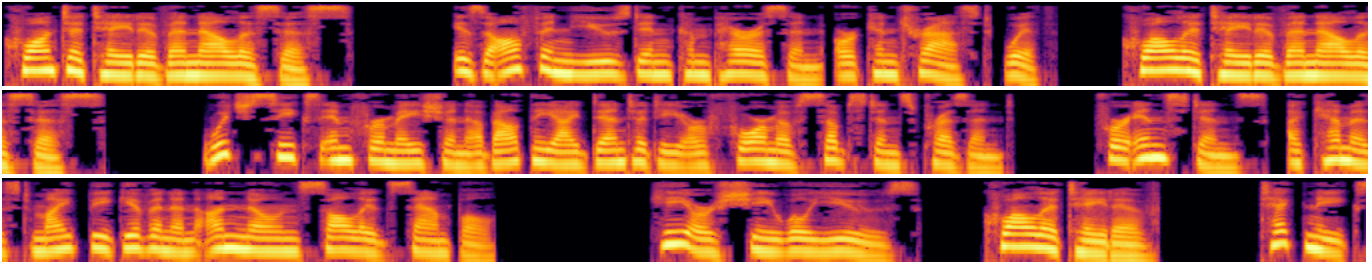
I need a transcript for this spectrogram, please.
quantitative analysis is often used in comparison or contrast with qualitative analysis, which seeks information about the identity or form of substance present. For instance, a chemist might be given an unknown solid sample. He or she will use qualitative techniques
